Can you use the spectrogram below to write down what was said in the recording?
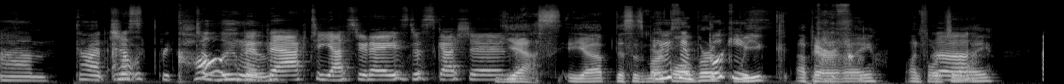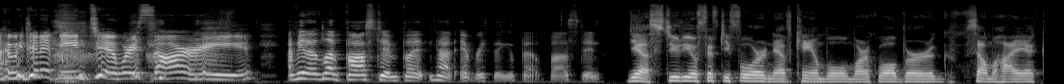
um, God, I Just don't recall. To loop him. it back to yesterday's discussion. Yes, yep. This is Mark was Wahlberg week, apparently. Unfortunately. We didn't mean to. We're sorry. I mean, I love Boston, but not everything about Boston. yeah, Studio 54, Neve Campbell, Mark Wahlberg, Salma Hayek.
